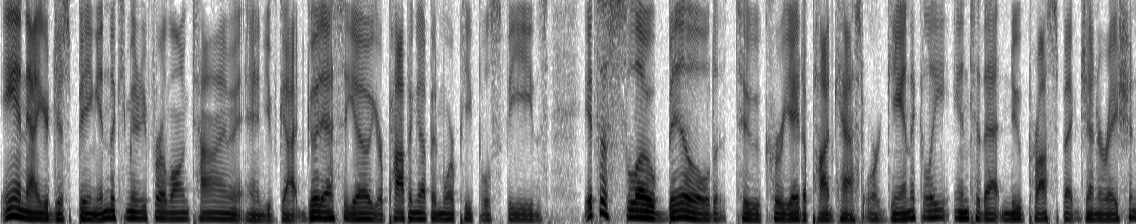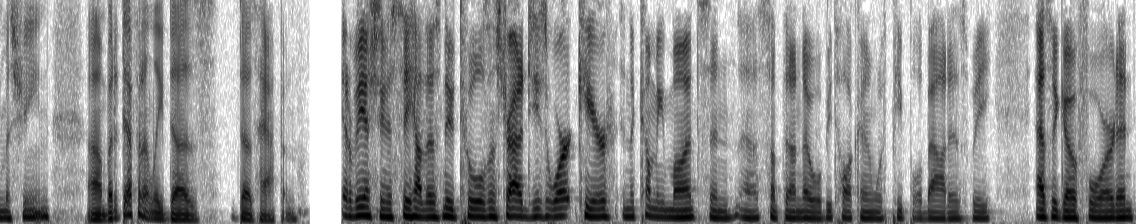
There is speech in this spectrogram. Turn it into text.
And now you're just being in the community for a long time and you've got good SEO, you're popping up in more people's feeds. It's a slow build to create a podcast organically into that new prospect generation machine uh, but it definitely does does happen. It'll be interesting to see how those new tools and strategies work here in the coming months, and uh, something I know we'll be talking with people about as we as we go forward. And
